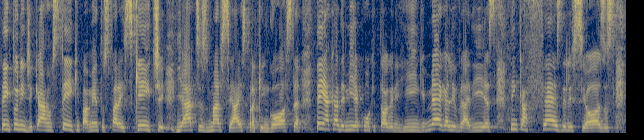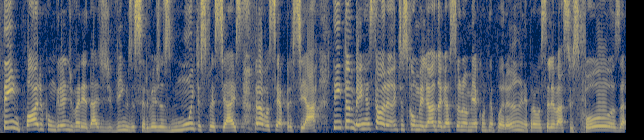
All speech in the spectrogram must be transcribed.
Tem tuning de carros, tem equipamentos para skate e artes marciais para quem gosta, tem academia com octógono e ringue, mega livrarias, tem cafés deliciosos, tem empório com grande variedade de vinhos e cervejas muito especiais para você apreciar. Tem também restaurantes com o melhor da gastronomia contemporânea para você levar sua esposa,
